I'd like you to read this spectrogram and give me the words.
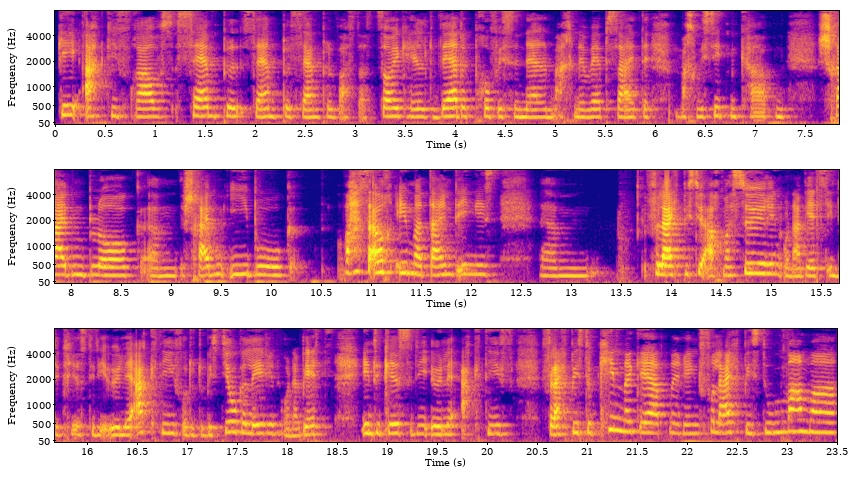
Geh aktiv raus, sample, sample, sample, was das Zeug hält, werde professionell, mach eine Webseite, mach Visitenkarten, schreib einen Blog, ähm, schreib ein E-Book, was auch immer dein Ding ist. Ähm, vielleicht bist du auch Masseurin und ab jetzt integrierst du die Öle aktiv oder du bist Yogalehrerin und ab jetzt integrierst du die Öle aktiv. Vielleicht bist du Kindergärtnerin, vielleicht bist du Mama,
